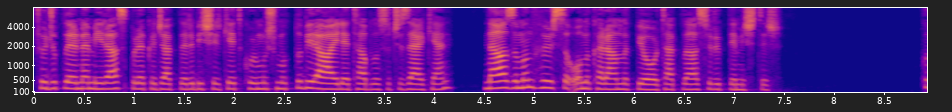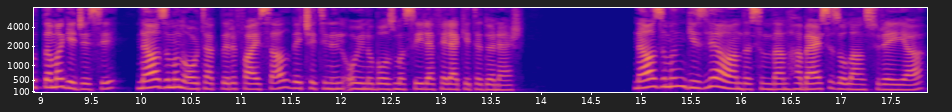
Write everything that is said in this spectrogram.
çocuklarına miras bırakacakları bir şirket kurmuş mutlu bir aile tablosu çizerken, Nazım'ın hırsı onu karanlık bir ortaklığa sürüklemiştir. Kutlama gecesi, Nazım'ın ortakları Faysal ve Çetin'in oyunu bozmasıyla felakete döner. Nazım'ın gizli ağandasından habersiz olan Süreyya,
